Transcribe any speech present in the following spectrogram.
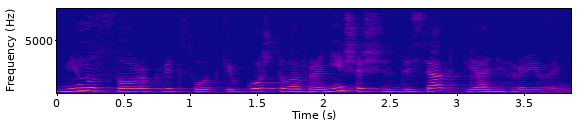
Мінус 40%. Коштував раніше 65 гривень.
